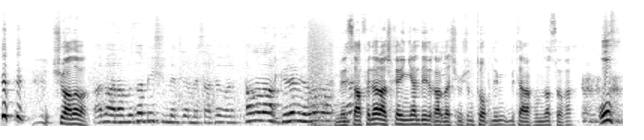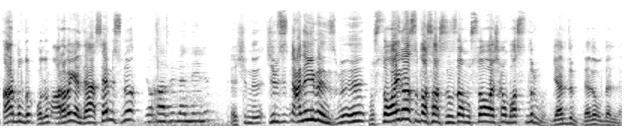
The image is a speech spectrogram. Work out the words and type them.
Şu ala bak. Abi aramızda 500 metre mesafe var. Tam olarak göremiyorum ama. Mesafeler aşka engel değil kardeşim. Şunu toplayayım bir tarafımıza sokak. Of kar buldum. Oğlum araba geldi ha. Sen misin o? Yok abi ben değilim. E şimdi şimdi siz nane yemediniz mi? Mustafa'yı nasıl basarsınız lan? Mustafa Başkan basılır mı? Geldim. Deli ol deliler.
